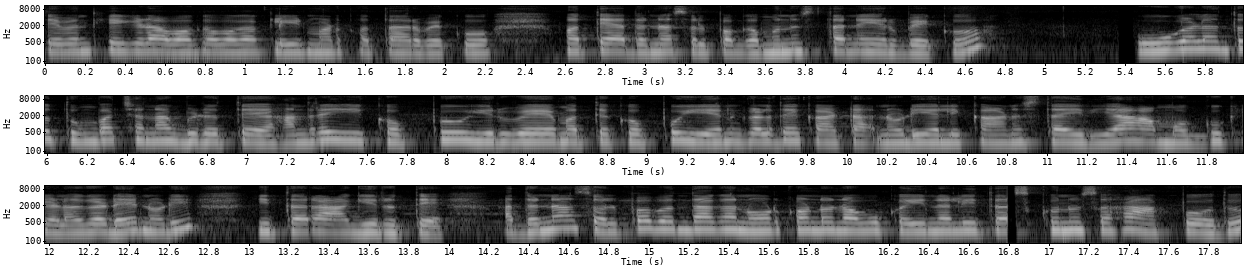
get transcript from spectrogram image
ಸೇವಂತಿಗೆ ಗಿಡ ಅವಾಗವಾಗ ಕ್ಲೀನ್ ಮಾಡ್ಕೊತಾ ಇರಬೇಕು. ಮತ್ತು ಅದನ್ನು ಸ್ವಲ್ಪ ಗಮನಿಸ್ತಾನೆ ಇರಬೇಕು. ಹೂಗಳಂತೂ ತುಂಬ ಚೆನ್ನಾಗಿ ಬಿಡುತ್ತೆ. ಅಂದರೆ ಈ ಕಪ್ಪು, ಇರುವೆ ಮತ್ತು ಕಪ್ಪು ಏನುಗಳದೇ ಕಾಟ ನೋಡಿ ಅಲ್ಲಿ ಕಾಣಿಸ್ತಾ ಇದೆಯಾ? ಆ ಮಗ್ಗು ಕೆಳಗಡೆ ನೋಡಿ ಈ ಥರ ಆಗಿರುತ್ತೆ. ಅದನ್ನು ಸ್ವಲ್ಪ ಬಂದಾಗ ನೋಡಿಕೊಂಡು ನಾವು ಕೈನಲ್ಲಿ ತಸ್ಕೂ ಸಹ ಹಾಕ್ಬೋದು.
